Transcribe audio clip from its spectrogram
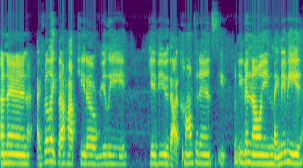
And then I feel like the Hapkido really give you that confidence, even knowing like maybe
